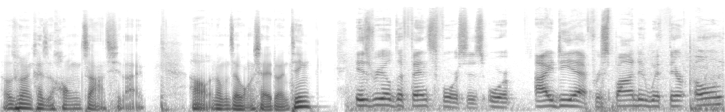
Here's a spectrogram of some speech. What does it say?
然后突然开始轰炸起来。好，那我们再往下一段听。Israel Defense Forces, or IDF, responded with their own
